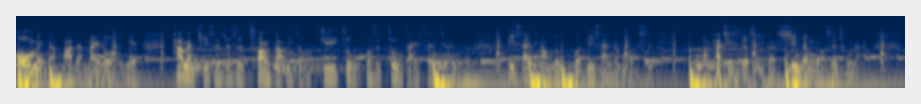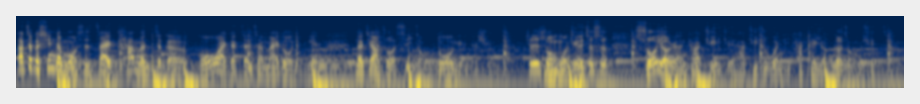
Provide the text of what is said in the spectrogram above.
欧美的发展脉络里面，他们其实就是创造一种居住或是住宅生产的第三条路或第三个模式。好，它其实就是一个新的模式出来。那这个新的模式在他们这个国外的政策脉络里面，那叫做是一种多元的选择。就是说，我觉得就是所有人他解决他居住问题，他可以有各种的选择嘛。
